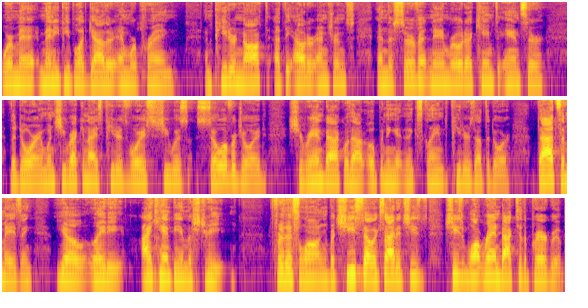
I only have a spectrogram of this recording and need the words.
where many people had gathered and were praying. And Peter knocked at the outer entrance, and the servant named Rhoda came to answer the door. And when she recognized Peter's voice, she was so overjoyed, she ran back without opening it and exclaimed, Peter's at the door. That's amazing. Yo, lady, I can't be in the street for this long, but she's so excited. She's she's ran back to the prayer group.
